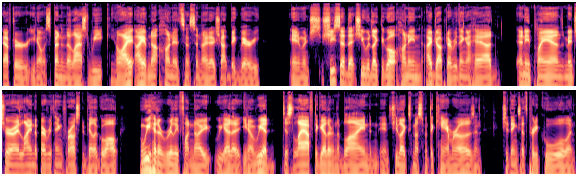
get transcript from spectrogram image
after you know spending the last week. You know, I I have not hunted since the night I shot Big Berry, and when she said that she would like to go out hunting, I dropped everything I had, any plans, made sure I lined up everything for us to be able to go out. And we had a really fun night. We had a, you know, we had just laughed together in the blind, and, and she likes messing with the cameras, and she thinks that's pretty cool and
